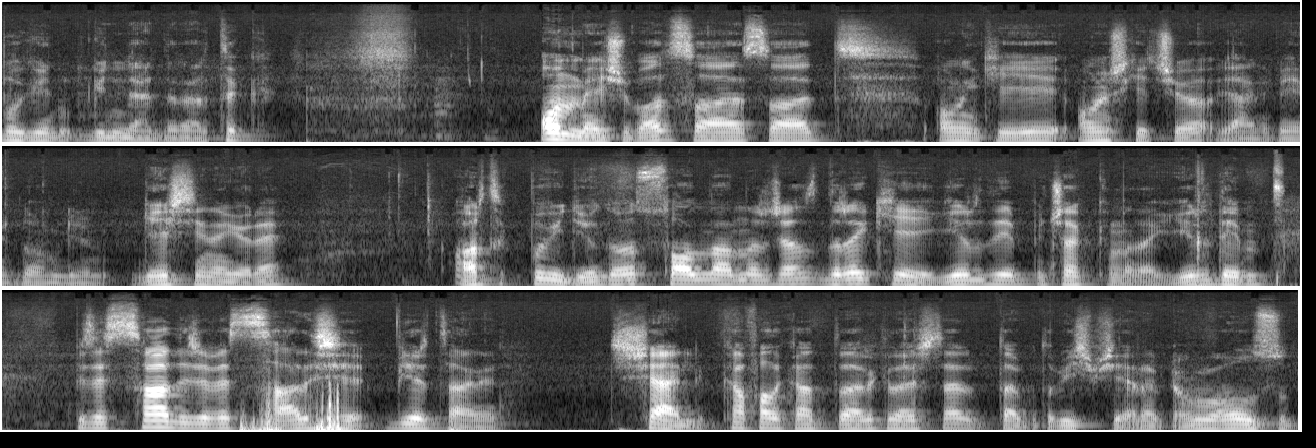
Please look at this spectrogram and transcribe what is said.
Bugün günlerden artık 15 Şubat saat saat 12'yi 13 geçiyor. Yani benim doğum günüm geçtiğine göre artık bu videonu sonlandıracağız. Drake'ye girdim. 3 hakkına da girdim. Bize sadece ve sadece bir tane Shell kafalık attı arkadaşlar. Tabi tabi hiçbir şey yaramıyor ama olsun.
